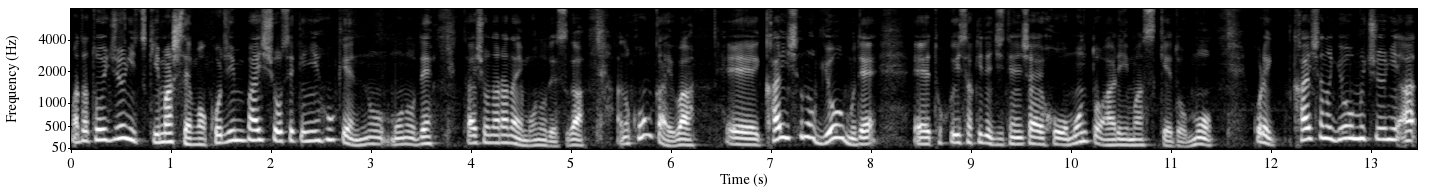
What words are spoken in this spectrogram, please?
また問い10につきましても個人賠償責任保険のもので対象ならないものですがあの今回はえー、会社の業務で、えー、得意先で自転車へ訪問とありますけどもこれ会社の業務中にあ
